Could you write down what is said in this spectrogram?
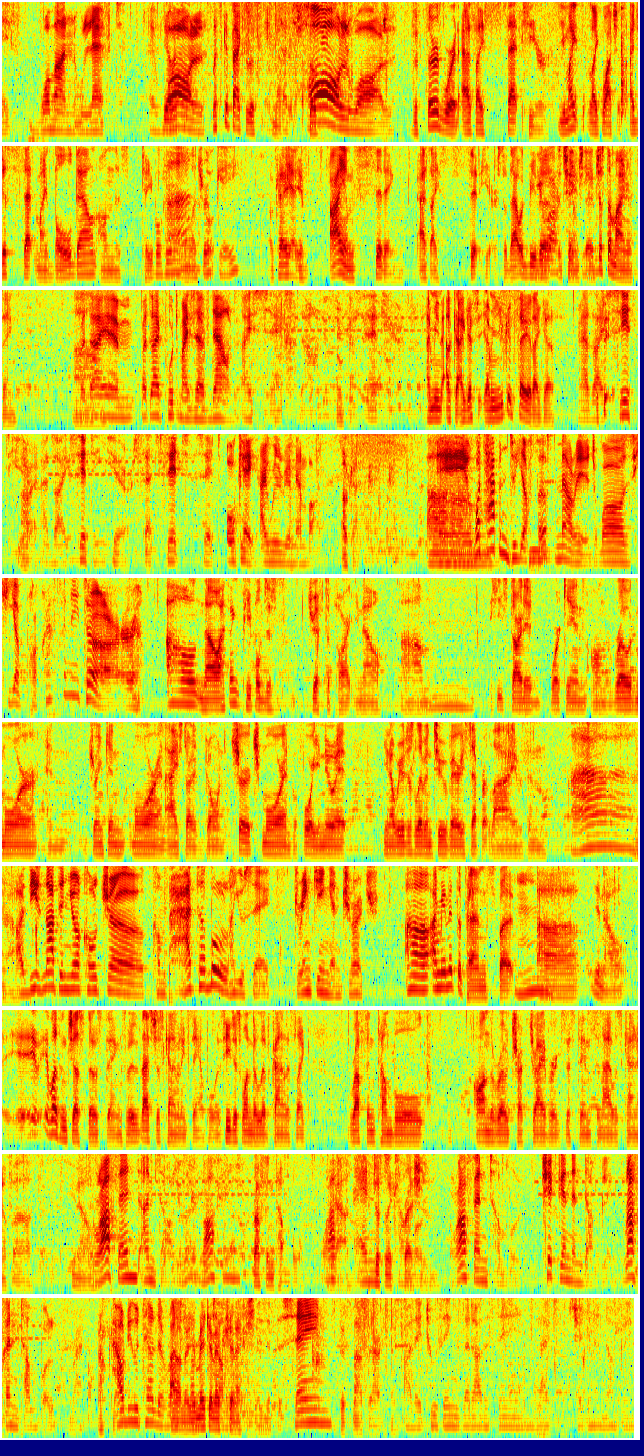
woman who left. A Yeah, wall. let's, let's get back to this It's message. a So tall wall. the third word, as I set here, you might like watch this. I just set my bowl down on this table here in Ah, the lunchroom. okay. Okay, Yes. if I am sitting as I sit here, so that would be You the, the change there. Just a minor thing. But I am. But I put myself down. I sat down. Okay. Sit here. I mean, okay, I guess. I mean, you could say it. I guess. As I It's a- sit here. Right. As I sitting here. Sit. Sit. Sit. Okay. I will remember. Okay. Uh, Um, what happened to your first marriage? Was he a procrastinator? Oh no, I think people just drift apart. You know, um, he started working on the road more and drinking more, and I started going to church more. And before you knew it, you know, we were just living two very separate lives. And Ah. Yeah. Are these not in your culture compatible, you say? Drinking and church. uh, I mean, it depends, but Mm. uh, you know, it, it wasn't just those things. But that's just kind of an example. Is he just wanted to live kind of this like rough and tumble, on the road truck driver existence, and I was kind of, uh, you know, Rough and, I'm sorry, rough and, rough and tumble. rough yeah, and it's just an expression. tumble. Rough and tumble. chicken and dumpling, rough and tumble. Right. Okay. How do you tell the rough I don't know, you're making a connection. Is it the same? That's not there. Are they two things that are the same, like chicken and dumpling?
